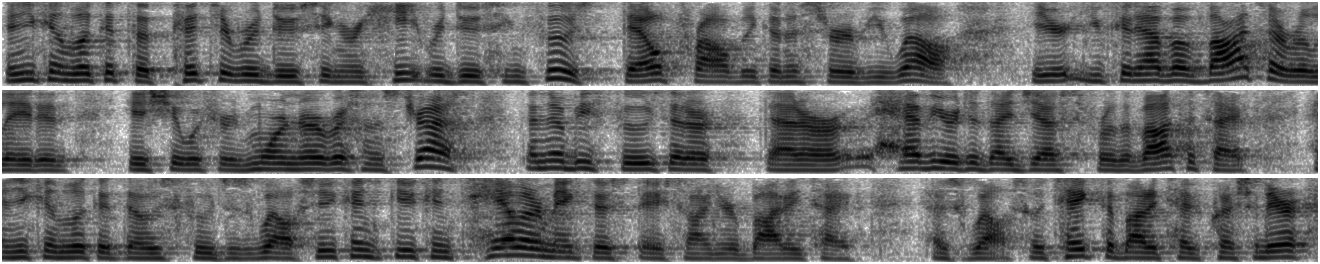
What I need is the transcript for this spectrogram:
then you can look at the pitta reducing or heat reducing foods. They're probably going to serve you well. You're, you could have a vata related issue if you're more nervous and stressed, then there'll be foods that are, that are heavier to digest for the vata type. And you can look at those foods as well. So you can, you can tailor make this based on your body type as well. So take the body type questionnaire.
